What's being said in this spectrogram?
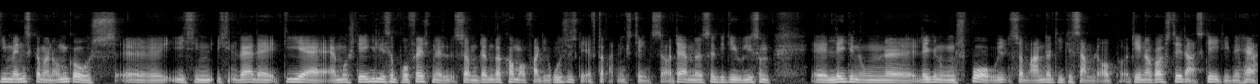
de mennesker, man omgås øh, i, sin, i sin hverdag, de er, er måske ikke lige så professionelle som dem, der kommer fra de russiske efterretningstjenester, og dermed så kan de jo ligesom øh, lægge, nogle, øh, lægge nogle spor ud, som andre de kan samle op, og det er nok også det, der er sket i, det her,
